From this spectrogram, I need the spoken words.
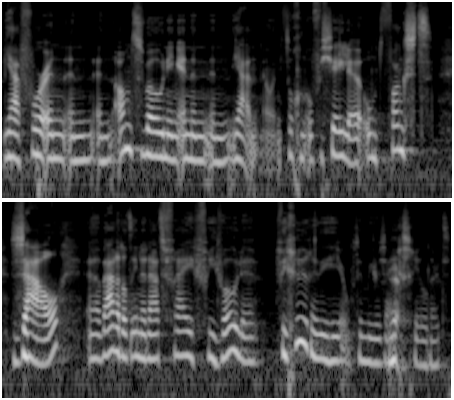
ja, voor een, een, een ambtswoning en een, een, ja, een, toch een officiële ontvangstzaal waren dat inderdaad vrij frivole figuren die hier op de muur zijn Ja. geschilderd.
